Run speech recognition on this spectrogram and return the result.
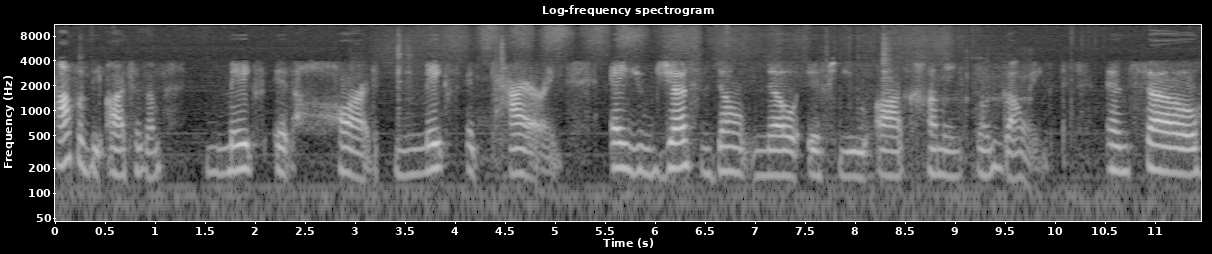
top of the autism makes it hard, makes it tiring, and you just don't know if you are coming or going. And so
